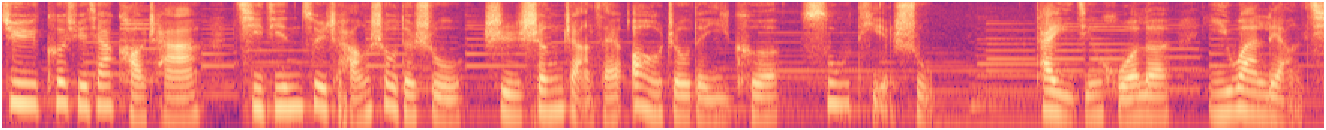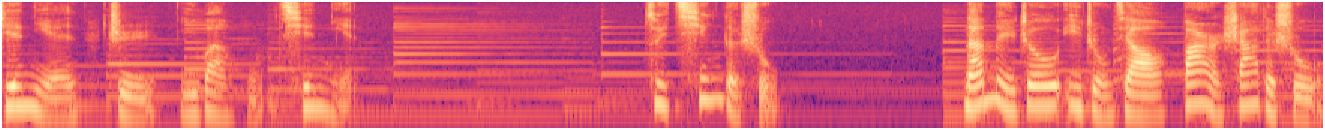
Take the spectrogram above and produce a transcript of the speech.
据科学家考察。迄今最长寿的树是生长在澳洲的一棵苏铁树，它已经活了一万两千年至一万五千年。最轻的树，南美洲一种叫巴尔沙的树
